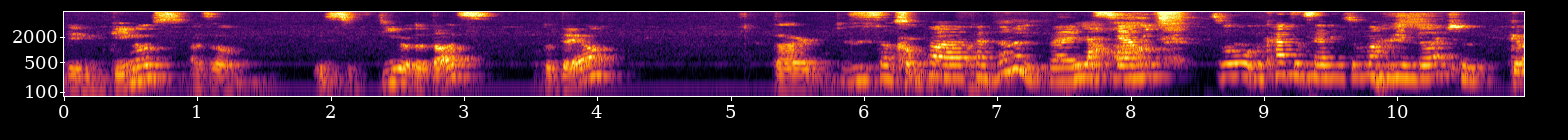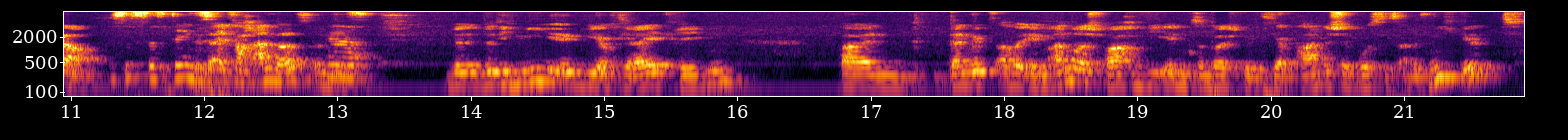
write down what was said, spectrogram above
wegen Genus, also ist es die oder das oder der. Da Das ist auch Kommt man super verwirrend, weil das ja nicht so, du kannst es ja nicht so machen wie im Deutschen. Genau, Das ist das Ding. Das ist einfach anders und Ja. das würde ich nie irgendwie auf die Reihe kriegen. Und dann gibt es aber eben andere Sprachen, wie eben zum Beispiel das Japanische, wo es das alles nicht gibt.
